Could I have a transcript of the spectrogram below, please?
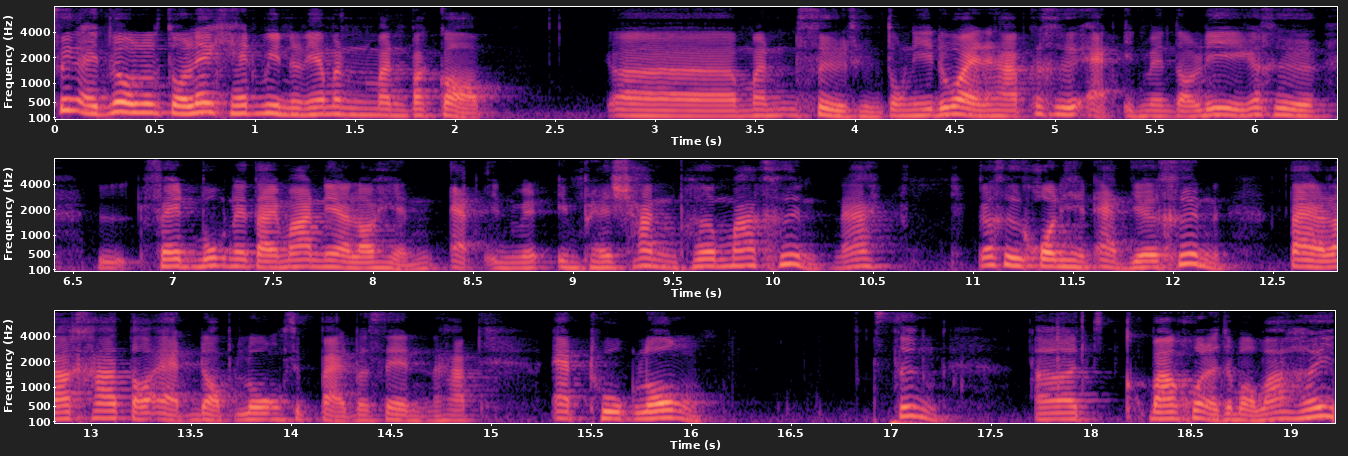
ซึ่งไอ้ตัวตัวเลข headwind ตรงนี้มันมันประกอบเอ่อมันสื่อถึงตรงนี้ด้วยนะครับ ก็คือ ad inventory ก็คือ Facebook ในไตรมาสเนี่ยเราเห็น ad impression เพิ่มมากขึ้นนะ ก็คือคนเห็นแอดเยอะขึ้น แต่ราคาต่อแอดดรอปลง 18%นะครับแอดถูกลง ซึ่งบางคนอาจจะบอกว่า เฮ้ย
